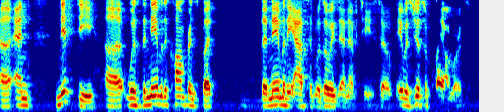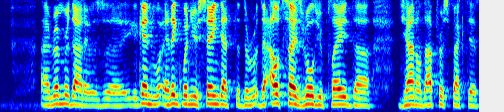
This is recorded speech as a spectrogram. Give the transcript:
Uh, and Nifty uh, was the name of the conference, but the name of the asset was always NFT. So it was just a play on words. I remember that it was uh, again. I think when you're saying that the, the, the outsized role you played, uh, Jan, on that perspective,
